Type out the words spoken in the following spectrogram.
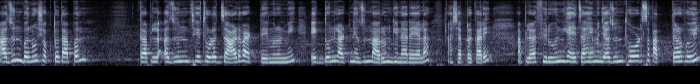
अजून बनवू शकतो आपण. तर आपल्याला अजून ते थोडं जाड वाटते म्हणून मी एक दोन लाटणे अजून मारून घेणार आहे याला. अशा प्रकारे आपल्याला फिरवून घ्यायचं आहे म्हणजे अजून थोडंसं पातळ होईल.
